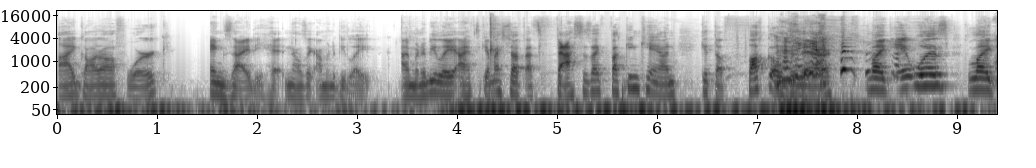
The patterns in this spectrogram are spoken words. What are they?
I got off work, anxiety hit, and I was like, I'm gonna be late. I'm gonna be late. I have to get my stuff as fast as I fucking can. Get the fuck over there. like it was like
